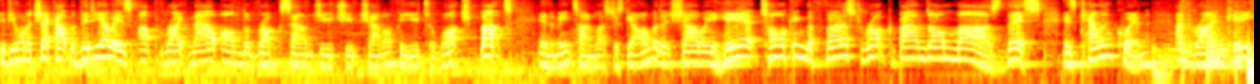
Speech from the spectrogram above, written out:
If you want to check out the video, it is up right now on the Rock Sound YouTube channel for you to watch. But in the meantime, let's just get on with it, shall we? Here, talking the first rock band on Mars. This is Kellin Quinn and Ryan Key.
